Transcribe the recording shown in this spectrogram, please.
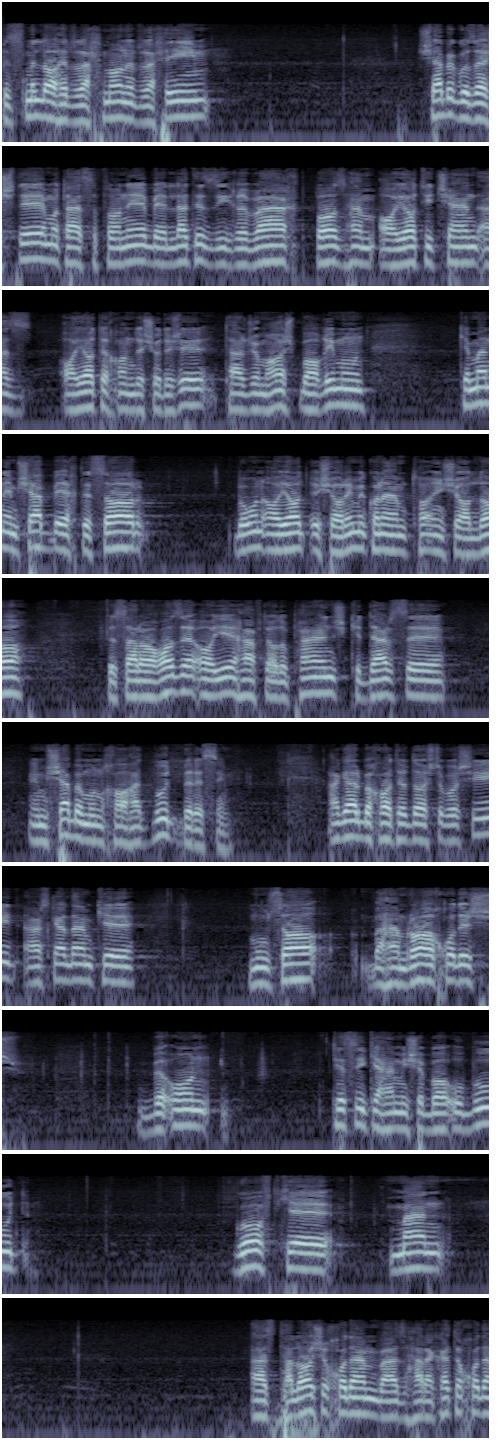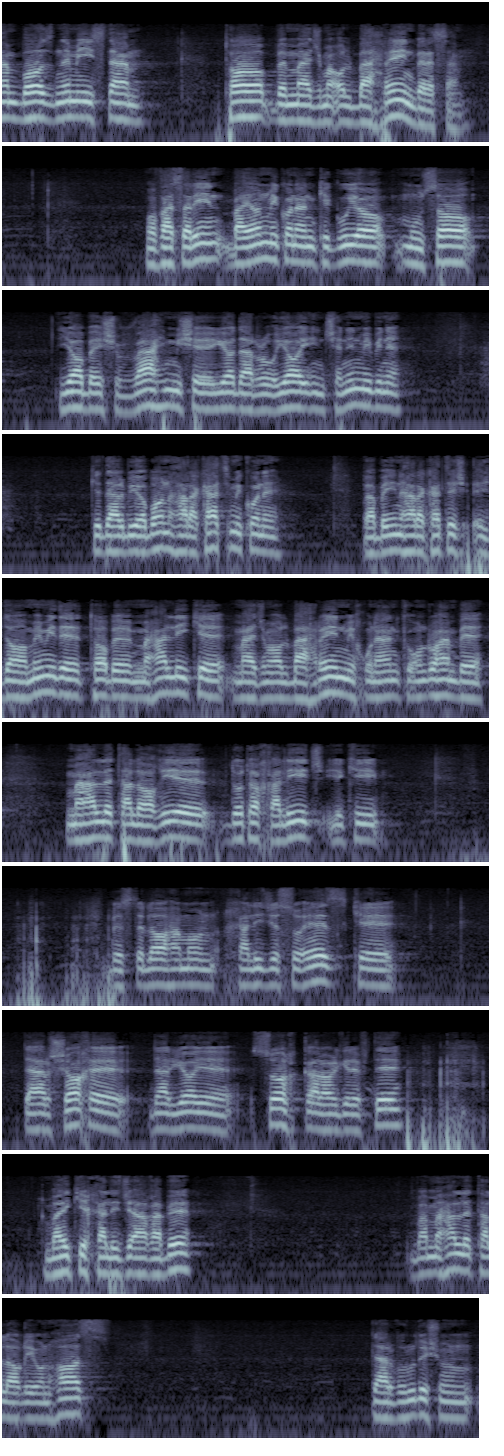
بسم الله الرحمن الرحیم. شب گذشته متاسفانه به علت زیغ وقت باز هم آیاتی چند از آیات خوانده شده ترجمه هاش باقی مون که من امشب به اختصار به اون آیات اشاره می‌کنم تا انشاءالله به سرآغاز آیه 75 که درس امشبمون خواهد بود برسیم. اگر به خاطر داشته باشید ارز کردم که موسی به همراه خودش به اون کسی که همیشه با او بود گفت که من از تلاش خودم و از حرکت خودم باز نمی ایستم تا به مجمع البحرین برسم. مفسرین بیان می‌کنن که گویا موسی یا بهش وحی میشه یا در رویای این چنین می‌بینه که در بیابان حرکت می‌کنه و به این حرکتش ادامه میده تا به محلی که مجمع البحرین می‌خونن که اون رو هم به محل تلاقی دو تا خلیج یکی به اصطلاح همون خلیج سوئز که در شاخ دریای سرخ قرار گرفته و یکی خلیج عقبه و محل تلاقی اونهاست. در ورودشون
